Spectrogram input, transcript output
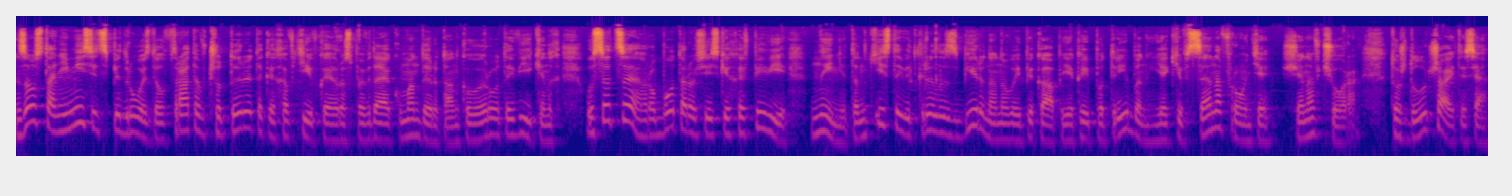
За останній місяць підрозділ втратив чотири таких автівки, розповідає командир танкової роти Вікінг. Усе це робота російських FPV. Нині танкісти відкрили збір на новий пікап, який потрібен, як і все на фронті, ще на вчора. Тож долучайтеся.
